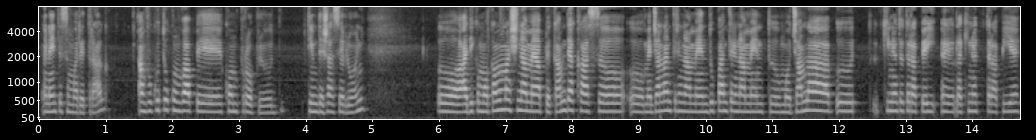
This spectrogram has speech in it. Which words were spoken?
înainte să mă retrag, am făcut-o cumva pe cont propriu. timp de șase luni. Uh, adică mă urcam în mașina mea, plecam de acasă, uh, mergeam la antrenament, după antrenament uh, mă duceam la kinetoterapie, la kinetoterapie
